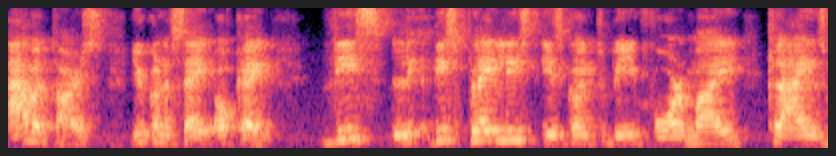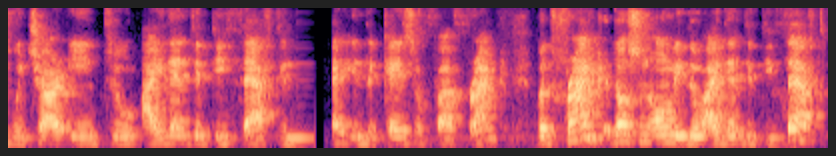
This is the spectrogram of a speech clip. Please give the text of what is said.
avatars you're going to say okay this this playlist is going to be for my clients which are into identity theft in, in the case of uh, frank. But frank doesn't only do identity theft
